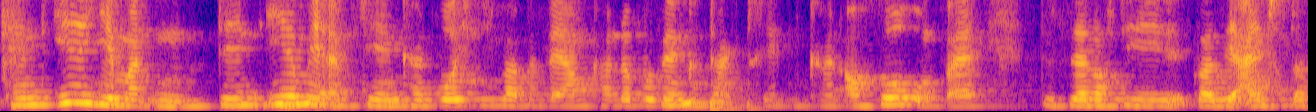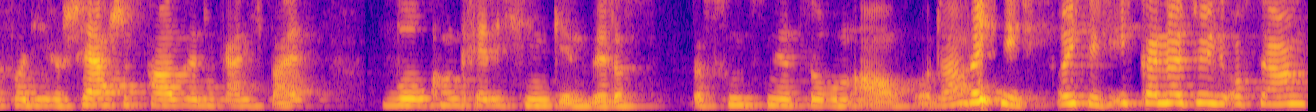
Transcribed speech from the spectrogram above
kennt ihr jemanden, den ihr mir empfehlen könnt, wo ich mich mal bewerben kann oder wo wir in Kontakt treten können? Auch so rum, weil das ist ja noch die quasi ein Schritt davor, die Recherchephase, wenn ich gar nicht weiß, wo konkret ich hingehen will. Das, das funktioniert so rum auch, oder? Richtig, richtig. Ich kann natürlich auch sagen,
